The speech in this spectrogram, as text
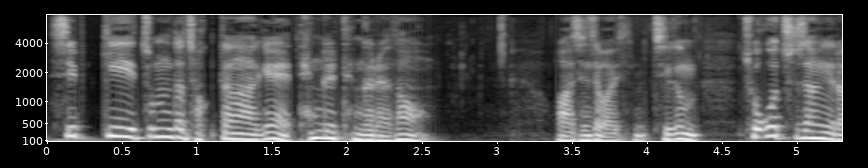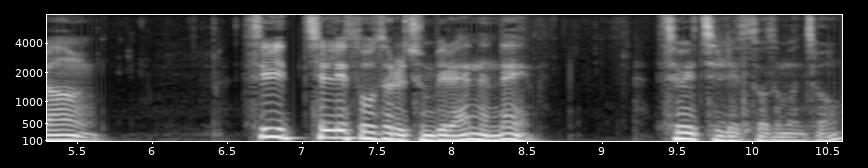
씹기 좀 더 적당하게 탱글탱글해서 와 진짜 맛있습니다. 지금 초고추장이랑 sweet chili 소스를 준비를 했는데 sweet chili 소스 먼저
